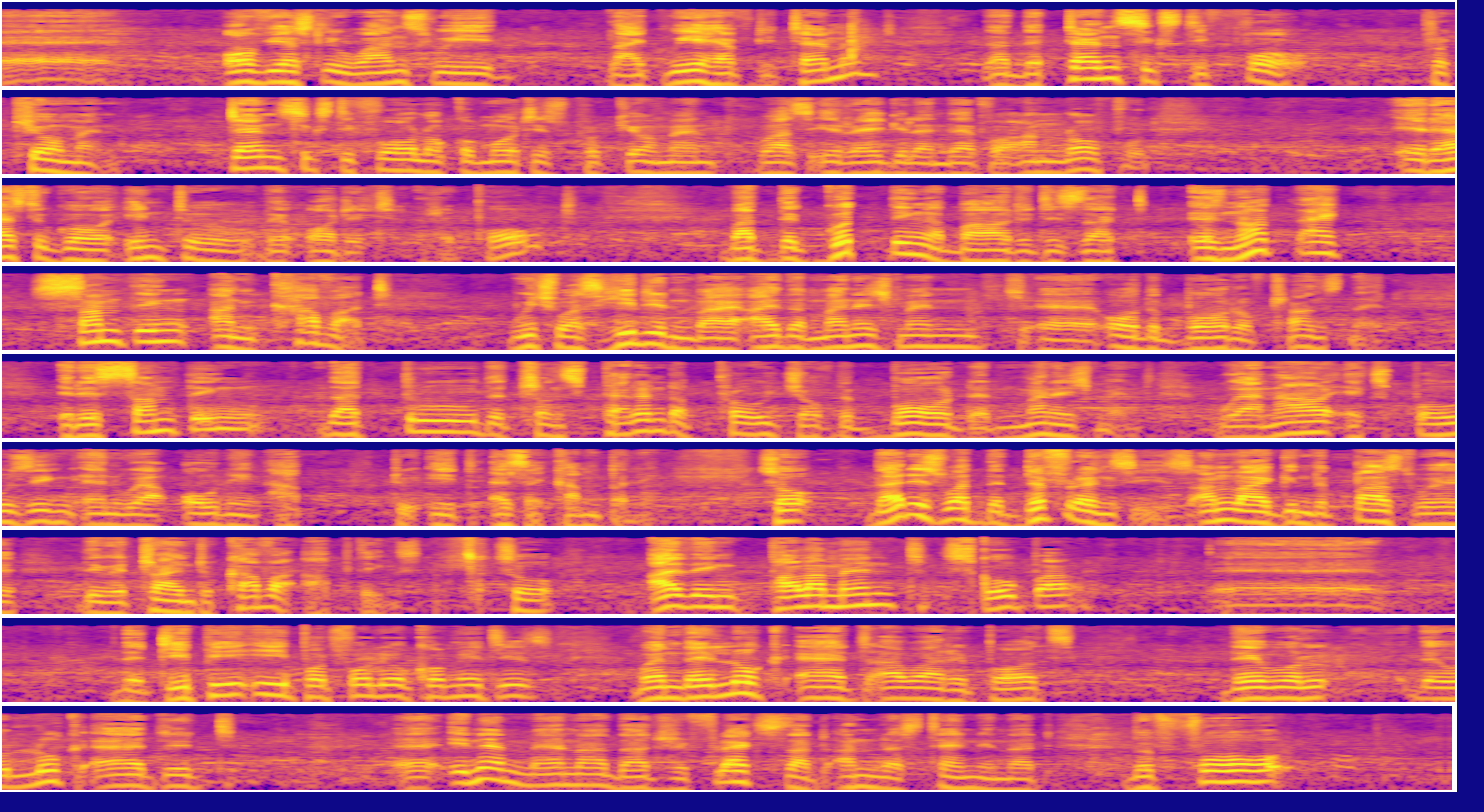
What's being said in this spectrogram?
Uh, obviously, once we, like we have determined, that the 1064 procurement 1064 locomotives procurement was irregular and therefore unlawful. It has to go into the audit report. But the good thing about it is that it's not like something uncovered which was hidden by either management uh, or the board of Transnet. It is something that through the transparent approach of the board and management, we are now exposing and we are owning up to it as a company. So that is what the difference is, unlike in the past where they were trying to cover up things. So I think Parliament, SCOPA, uh, the DPE portfolio committees, when they look at our reports, they will they will look at it uh, in a manner that reflects that understanding that before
